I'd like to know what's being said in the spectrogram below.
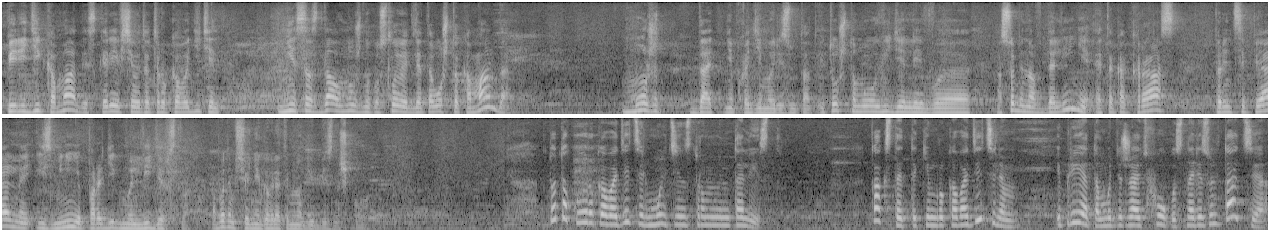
впереди команды, скорее всего, этот руководитель не создал нужных условий для того, что команда – может дать необходимый результат. И то, что мы увидели, в, особенно в долине, это как раз принципиальное изменение парадигмы лидерства. Об этом сегодня говорят и многие бизнес-школы. Кто такой руководитель-мультиинструменталист? Как стать таким руководителем и при этом удержать фокус на результате,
